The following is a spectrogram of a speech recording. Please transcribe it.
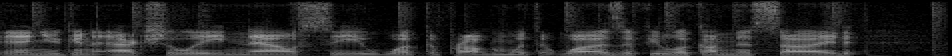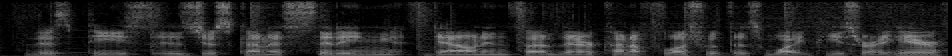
and you can actually now see what the problem with it was. If you look on this side, this piece is just kind of sitting down inside there, kind of flush with this white piece right here.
